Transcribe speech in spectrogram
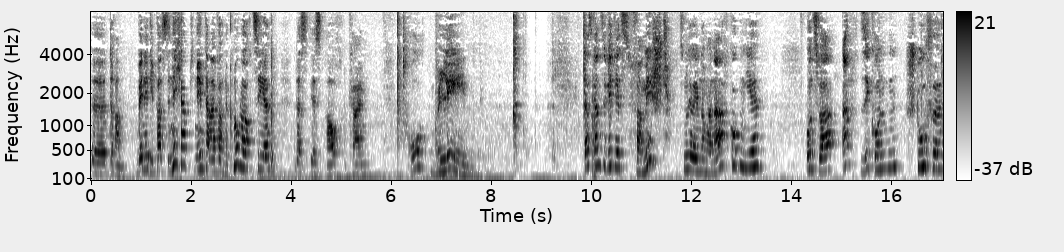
äh, dran. Wenn ihr die Paste nicht habt, nehmt ihr einfach eine Knoblauchzehe. Das ist auch kein Problem. Das Ganze wird jetzt vermischt. Jetzt muss ich aber eben nochmal nachgucken hier. Und zwar 8 Sekunden Stufe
